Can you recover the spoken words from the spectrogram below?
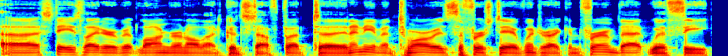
uh, stays lighter a bit longer and all that good stuff. But uh, in any event, tomorrow is the first day of winter. I confirmed that with the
